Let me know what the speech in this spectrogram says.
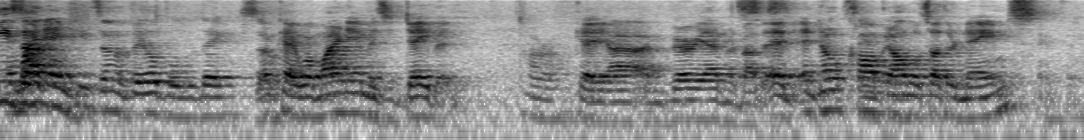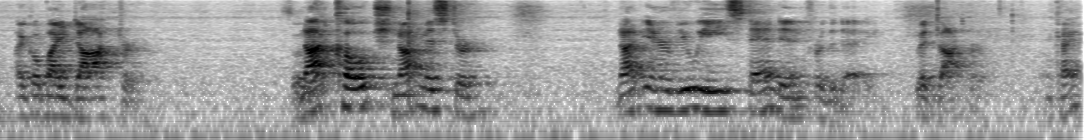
he's, Well, my un- name- he's unavailable today. So Okay, well, my name is David. all right. Okay, I, I'm very adamant about that. And, and don't call me all those other names. Same thing. I go by Doctor, So, not Coach, not Mister, not interviewee, stand in for the day, but Doctor. Okay.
